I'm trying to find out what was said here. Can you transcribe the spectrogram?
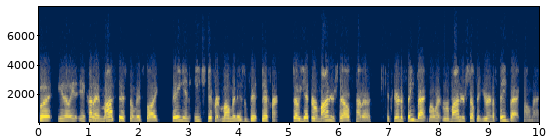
but you know in, in kind of in my system it's like being in each different moment is a bit different. So you have to remind yourself kind of if you're in a feedback moment remind yourself that you're in a feedback moment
